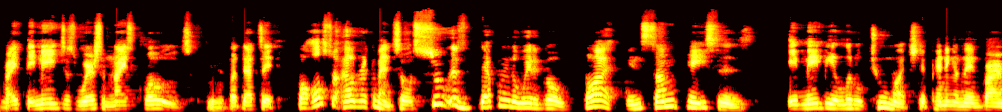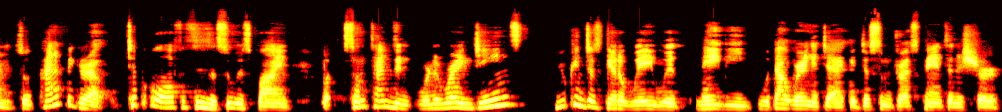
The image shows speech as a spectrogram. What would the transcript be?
right? They may just wear some nice clothes, but that's it. But also I would recommend, so a suit is definitely the way to go, but in some cases, it may be a little too much depending on the environment. So kind of figure out typical offices, a suit is fine, but sometimes in, where they're wearing jeans, you can just get away with maybe without wearing a jacket, just some dress pants and a shirt.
